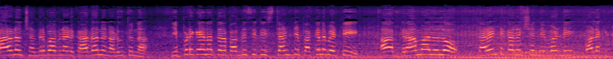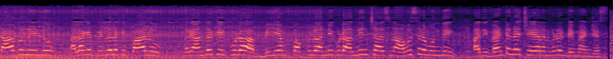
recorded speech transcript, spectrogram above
కారణం చంద్రబాబు నాయుడు కాదా నేను అడుగుతున్నా. ఇప్పటికైనా తన పబ్లిసిటీ స్టంట్ని పక్కన పెట్టి ఆ గ్రామాలలో కరెంటు కనెక్షన్ ఇవ్వండి వాళ్ళకి తాగునీళ్ళు అలాగే పిల్లలకి పాలు మరి అందరికీ కూడా బియ్యం పప్పులు అన్ని కూడా అందించాల్సిన అవసరం ఉంది. అది వెంటనే చేయాలని కూడా డిమాండ్ చేస్తుంది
